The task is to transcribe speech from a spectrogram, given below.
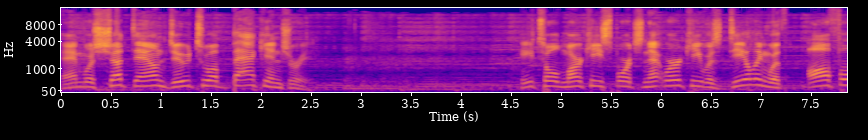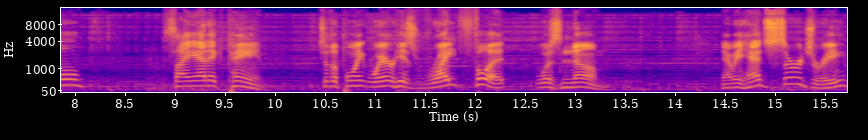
and was shut down due to a back injury. He told Marquee Sports Network he was dealing with awful sciatic pain to the point where his right foot was numb. Now, he had surgery,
